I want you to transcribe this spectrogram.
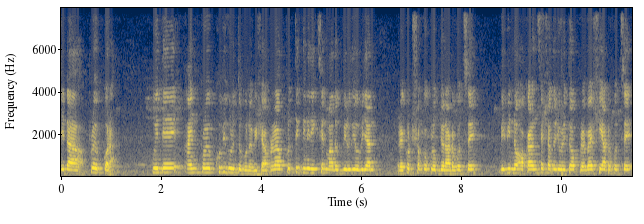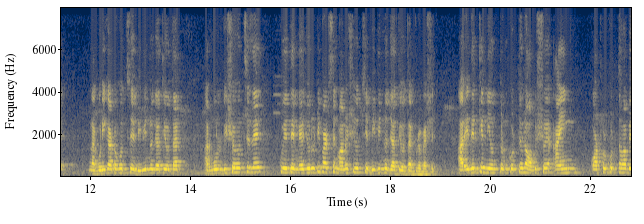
যেটা প্রয়োগ করা। কুয়েতে আইন প্রয়োগ খুবই গুরুত্বপূর্ণ বিষয়। আপনারা প্রত্যেক দিনই দেখছেন মাদক বিরোধী অভিযান, রেকর্ড সংখ্যক লোকজন আটক হচ্ছে, বিভিন্ন অকারেন্সের সাথে জড়িত, প্রবাসী আটক হচ্ছে, নাগরিক আটক হচ্ছে, বিভিন্ন জাতীয়তার আর মূল বিষয় হচ্ছে যে কুয়েতে মেজরিটি পার্সেন্ট মানুষই হচ্ছে বিভিন্ন জাতীয়তার প্রবাসী। আর এদেরকে নিয়ন্ত্রণ করতে হলে অবশ্যই আইন কঠোর করতে হবে,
